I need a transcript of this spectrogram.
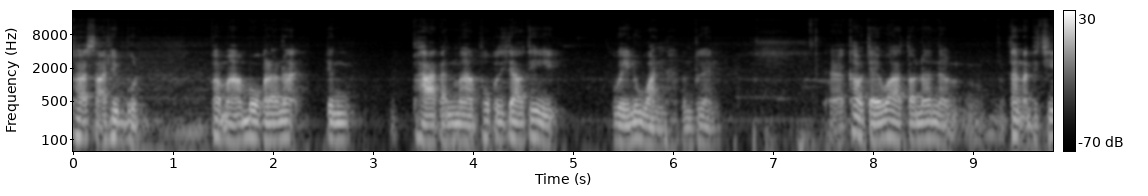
พระสารีบุตร พระมหาโมคคลนะจึงพากันมาพบพระพุทธเจ้าที่เวลุวันเพื่อนๆ เข้าใจว่าตอนนั้นท่านอติชิ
